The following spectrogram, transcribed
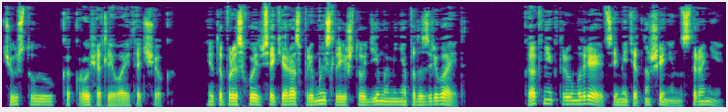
Чувствую, как кровь отливает от щек. Это происходит всякий раз при мысли, что Дима меня подозревает. Как некоторые умудряются иметь отношения на стороне?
